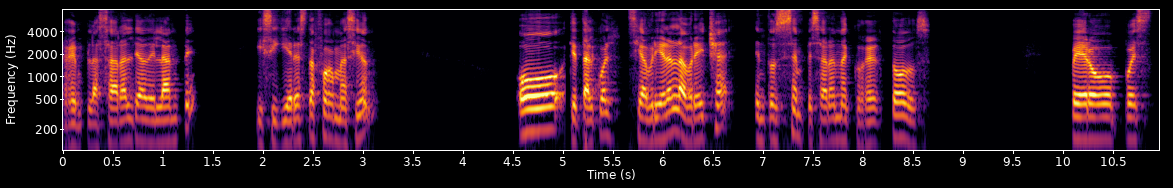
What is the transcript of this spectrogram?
reemplazara al de adelante y siguiera esta formación. O que tal cual, si abriera la brecha, entonces empezaran a correr todos. Pero pues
